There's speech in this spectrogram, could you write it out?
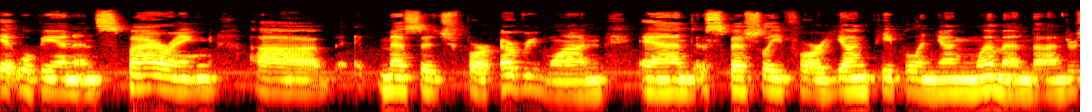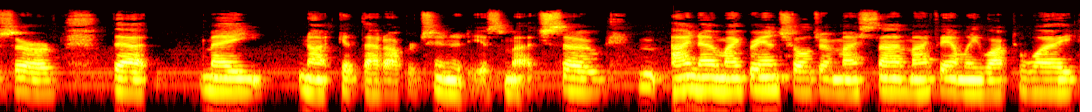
It will be an inspiring uh, message for everyone, and especially for young people and young women, the underserved, that may not get that opportunity as much. So I know my grandchildren, my son, my family walked away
